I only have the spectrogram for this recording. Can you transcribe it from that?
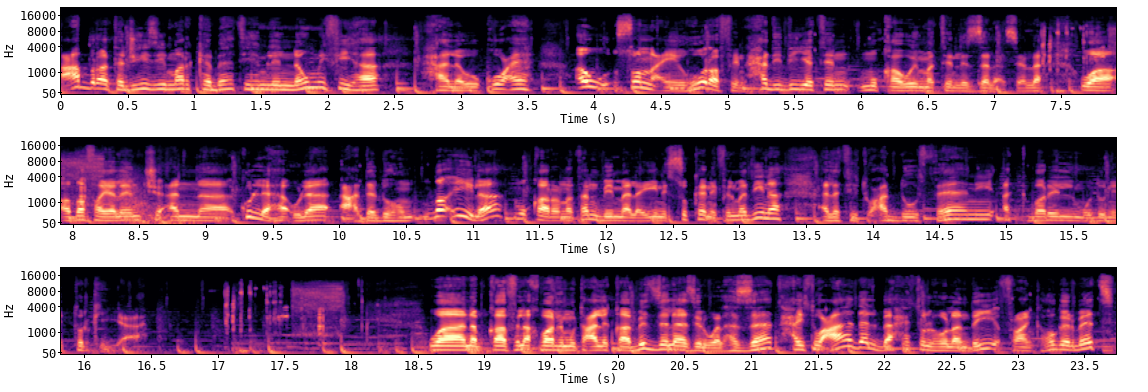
عبر تجهيز مركباتهم للنوم فيها حال وقوعه أو صنع غرف حديدية مقاومة للزلازل. وأضاف يالينش أن كل هؤلاء أعدادهم ضئيلة مقارنة بملايين السكان في المدينة التي تعد ثاني أكبر المدن التركية. ونبقى في الأخبار المتعلقة بالزلازل والهزات حيث عاد الباحث الهولندي فرانك هوغربيتس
